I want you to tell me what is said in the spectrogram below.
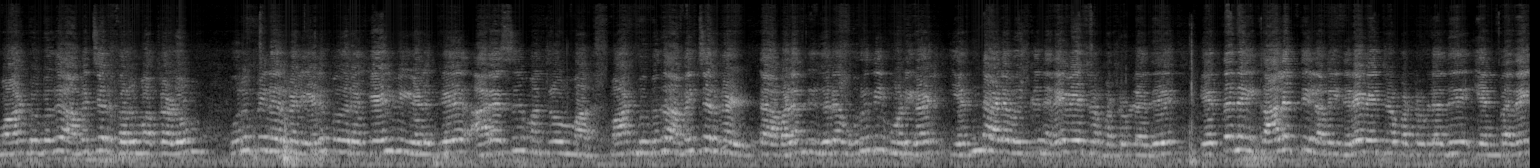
மாண்புமிகு அமைச்சர் பெருமக்களும் உறுப்பினர்கள் எழுப்புகிற கேள்விகளுக்கு அரசு மற்றும் மாண்புமிகு அமைச்சர்கள் த- வழங்குகிற உறுதிமொழிகள் எந்த அளவுக்கு நிறைவேற்றப்பட்டுள்ளது எத்தனை காலத்தில் அவை நிறைவேற்றப்பட்டுள்ளது என்பதை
